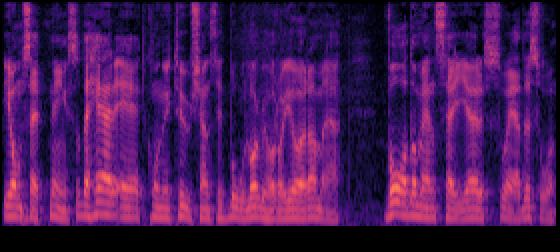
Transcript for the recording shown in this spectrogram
i omsättning. Så det här är ett konjunkturkänsligt bolag vi har att göra med. Vad de än säger så är det så.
